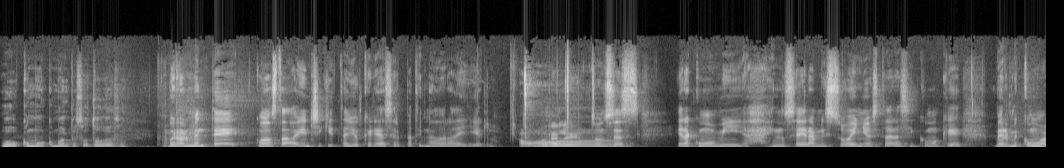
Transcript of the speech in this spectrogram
¿O cómo, cómo empezó todo eso? Pues realmente, cuando estaba bien chiquita, yo quería ser patinadora de hielo. Oh. Órale. Entonces, era como mi, ay, no sé, era mi sueño estar así como que, verme como,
